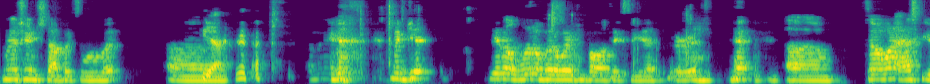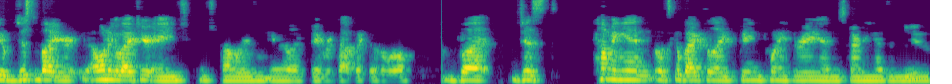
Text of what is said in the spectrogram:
I'm going to change topics a little bit. Um, yeah. I'm going to get, get a little bit away from politics again. um, so I want to ask you just about your, I want to go back to your age, which probably isn't your like favorite topic of the world, but just coming in, let's go back to like being 23 and starting as a new,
